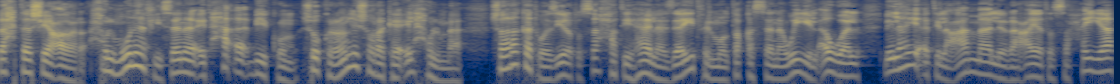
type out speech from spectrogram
تحت شعار حلمنا في سنة اتحقق بيكم شكرا لشركاء الحلم. شاركت وزيرة الصحة هالة زايد في الملتقى السنوي الأول للهيئة العامة للرعاية الصحية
